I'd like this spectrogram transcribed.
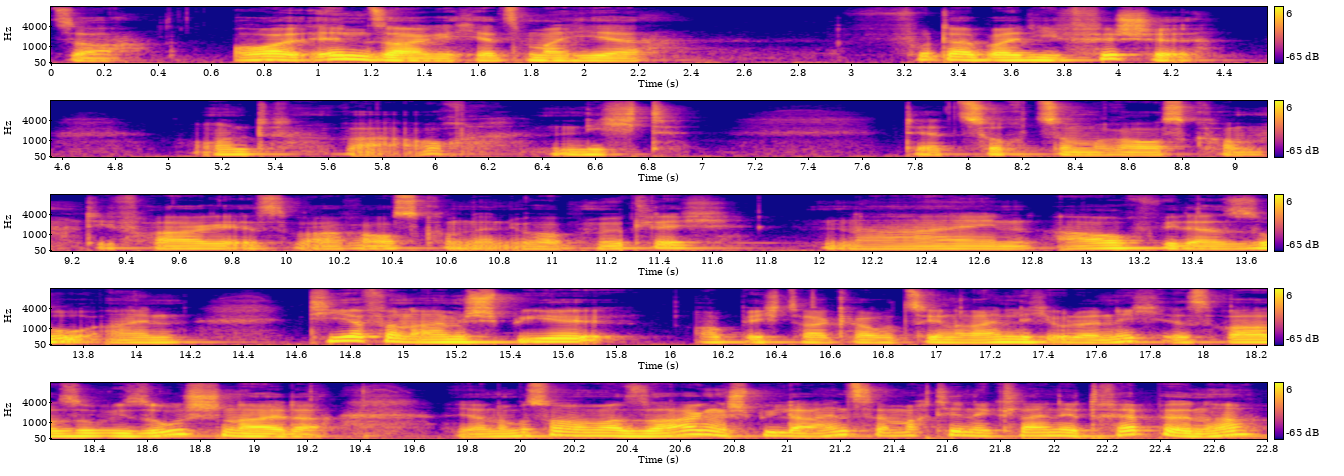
So, all in sage ich jetzt mal hier. Futter bei die Fische und war auch nicht der Zug zum Rauskommen. Die Frage ist, war Rauskommen denn überhaupt möglich? Nein, auch wieder so ein Tier von einem Spiel, ob ich da Karo 10 reinlich oder nicht, es war sowieso Schneider. Ja, da muss man mal sagen, Spieler 1, der macht hier eine kleine Treppe, ne?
